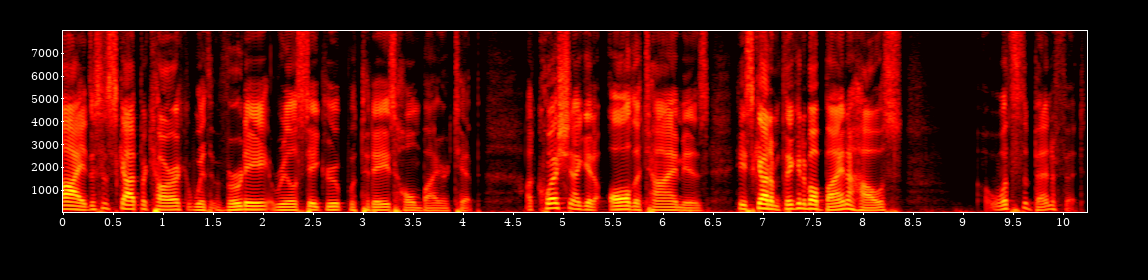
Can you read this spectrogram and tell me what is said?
Hi, this is Scott Pekarik with Verde Real Estate Group with today's home buyer tip. A question I get all the time is Hey, Scott, I'm thinking about buying a house. What's the benefit?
